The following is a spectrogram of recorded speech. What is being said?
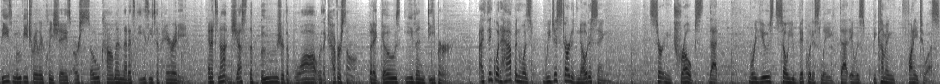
These movie trailer cliches are so common that it's easy to parody. And it's not just the bouge or the bois or the cover song, but it goes even deeper. I think what happened was we just started noticing certain tropes that were used so ubiquitously that it was becoming funny to us.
